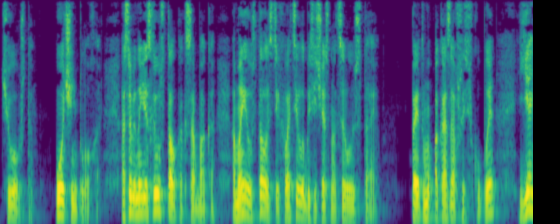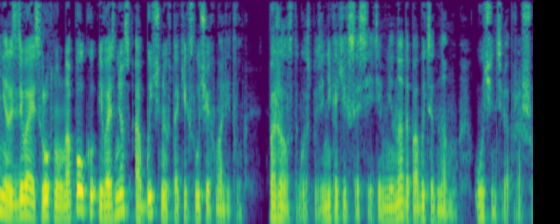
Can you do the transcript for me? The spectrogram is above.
чего уж там. Очень плохо. Особенно если устал, как собака, а моей усталости хватило бы сейчас на целую стаю. Поэтому, оказавшись в купе, я, не раздеваясь, рухнул на полку и вознес обычную в таких случаях молитву. «Пожалуйста, Господи, никаких соседей, мне надо побыть одному. Очень тебя прошу».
